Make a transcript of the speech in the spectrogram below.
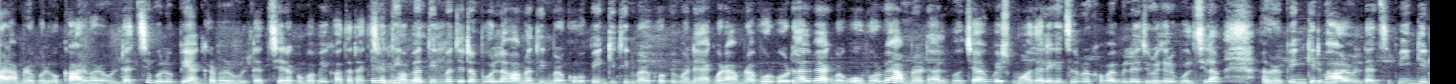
আর আমরা বলব কার ভার উল্টাচ্ছি? বলব প্রিয়াঙ্কার ভার উল্টাচ্ছি। এরকমভাবেই কথাটা এটা তিনবার তিনবার যেটা বললাম আমরা তিনবার করব পিঙ্কি তিনবার করবে। মানে একবার আমরা ভরবো ঢালবে একবার ও ভরবে আমরা ঢালবো। যাই হোক বেশ মজা লেগেছিল। আমরা সবাই মিলে জোরে জোরে বলছিলাম আমরা পিঙ্কির ভার উল্টাচ্ছি পিঙ্কির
